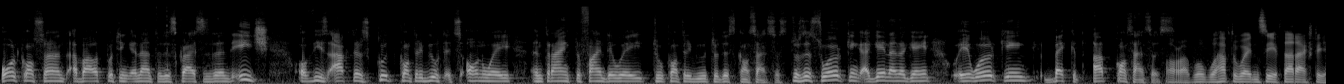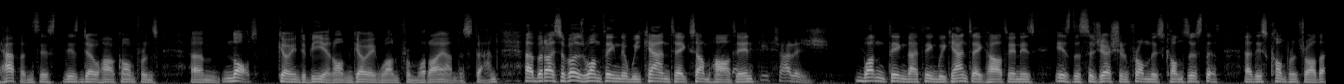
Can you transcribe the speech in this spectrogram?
all concerned about putting an end to this crisis. And each of these actors could contribute its own way in trying to find a way to contribute to this consensus, to this working again and again, a working, backed up consensus. All right, well, we'll have to wait and see if that actually happens. This, this Doha conference um, not going to be an ongoing one, from what I understand. Uh, but I suppose one thing that we can take some heart well, in. challenge one thing that I think we can take heart in is is the suggestion from this consensus, that, uh, this conference rather,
